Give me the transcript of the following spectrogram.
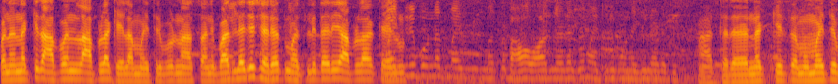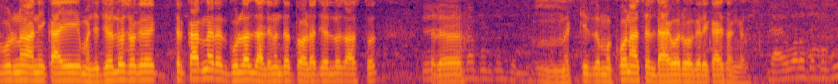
पण नक्कीच आपण आपला खेळा मैत्रीपूर्ण असतो आणि बदल्याची शर्यत म्हटली तरी आपला खेळ. हां तर नक्कीच मग मैत्रीपूर्ण आणि काही म्हणजे जल्लोष वगैरे तर करणारच. गुलाल झाल्यानंतर थोडा जल्लोष असतोच. तर नक्कीच मग कोण असेल? ड्रायव्हर वगैरे काय सांगाल? ड्रायव्हर आता बघू.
